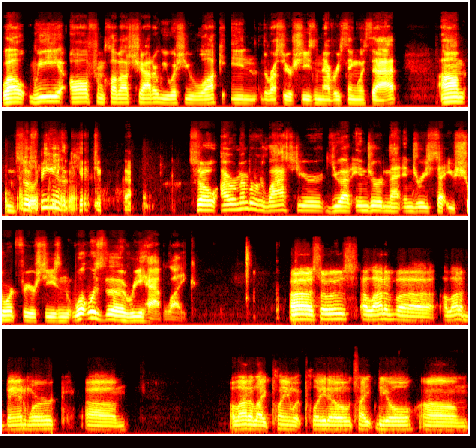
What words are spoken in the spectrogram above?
Well, we all from Clubhouse Chatter, we wish you luck in the rest of your season and everything with that. Um, so Absolutely. speaking of the pitching, so I remember last year you got injured and that injury set you short for your season. What was the rehab like? Uh, so it was a lot of uh, a lot of band work, um, a lot of like playing with Play-Doh type deal, um,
